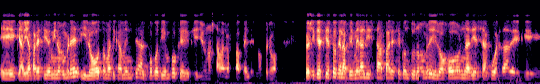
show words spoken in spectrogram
eh, que había aparecido mi nombre y luego automáticamente al poco tiempo que, yo no estaba en los papeles, ¿no? Pero, pero sí que es cierto que la primera lista aparece con tu nombre y luego nadie se acuerda de que,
